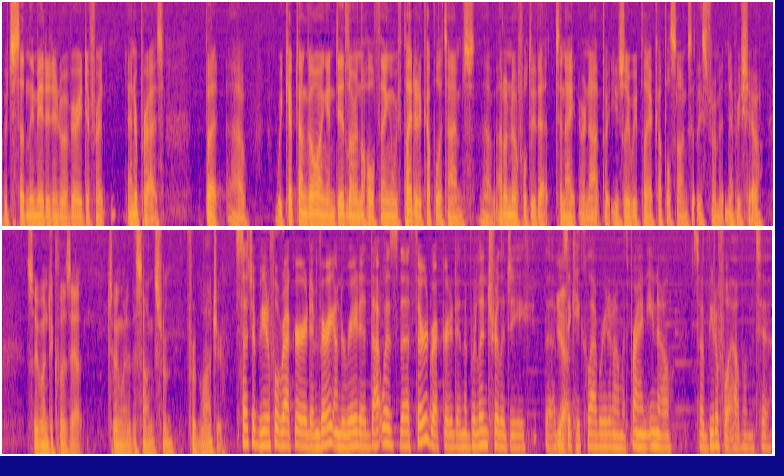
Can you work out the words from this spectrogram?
which suddenly made it into a very different enterprise. But uh, we kept on going and did learn the whole thing, and we've played it a couple of times. Um, I don't know if we'll do that tonight or not, but usually we play a couple songs at least from it in every show. So we wanted to close out doing one of the songs from from Lodger. Such a beautiful record and very underrated. That was the third record in the Berlin trilogy, the yeah. music he collaborated on with Brian Eno. So a beautiful album to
